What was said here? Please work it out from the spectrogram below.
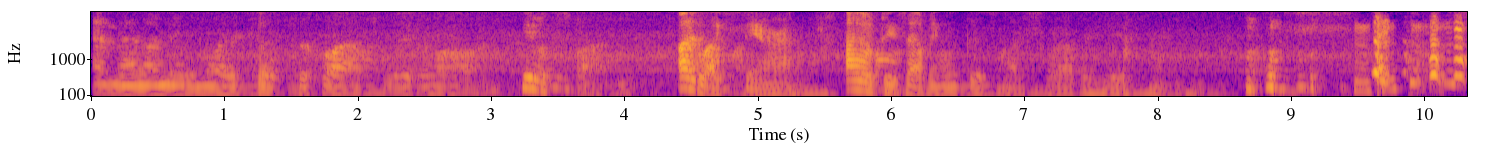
And then I made him wear a kilt to class later on. He was fine. I like Darren. I hope he's having a good life wherever he is now.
